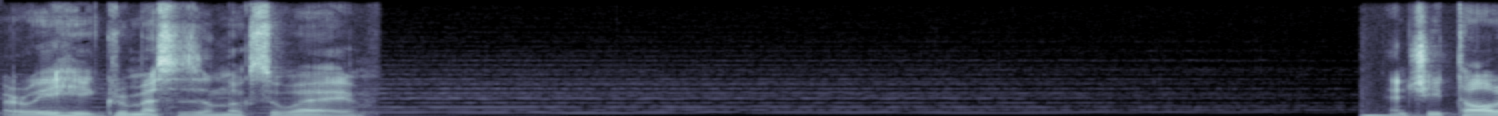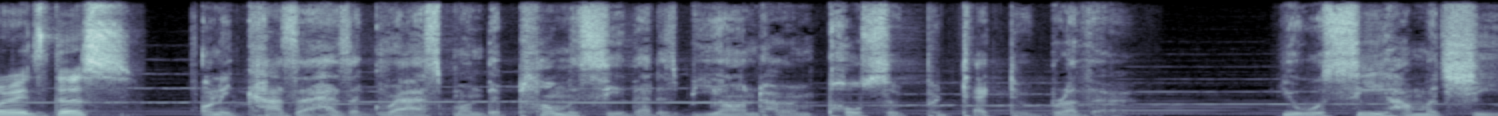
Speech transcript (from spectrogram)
Aruihi grimaces and looks away. And she tolerates this? Onekaza has a grasp on diplomacy that is beyond her impulsive protective brother. You will see how much she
